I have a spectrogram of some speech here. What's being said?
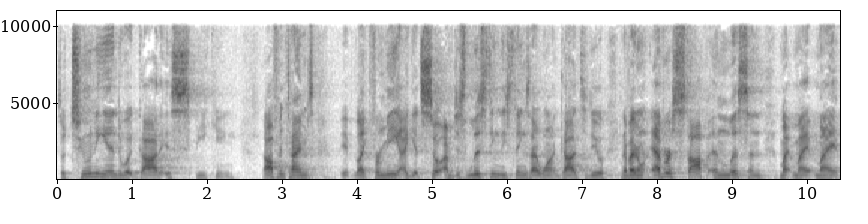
So, tuning into what God is speaking. Oftentimes, it, like for me, I get so, I'm just listing these things I want God to do. And if I don't ever stop and listen, my, my, my,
